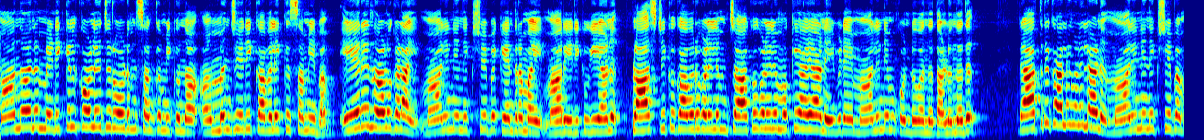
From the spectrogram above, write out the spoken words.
മാന്നാനം മെഡിക്കൽ കോളേജ് റോഡും സംഗമിക്കുന്ന അമ്മഞ്ചേരി കവലയ്ക്ക് സമീപം ഏറെ നാളുകളായി മാലിന്യ നിക്ഷേപ കേന്ദ്രമായി മാറിയിരിക്കുകയാണ്. പ്ലാസ്റ്റിക് കവറുകളിലും ചാക്കുകളിലുമൊക്കെയായാണ് ഇവിടെ മാലിന്യം കൊണ്ടുവന്ന് തള്ളുന്നത്. രാത്രികാലങ്ങളിലാണ് മാലിന്യ നിക്ഷേപം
